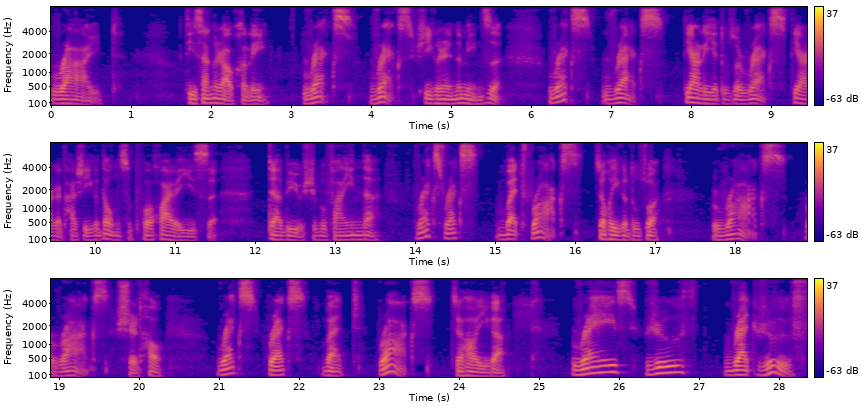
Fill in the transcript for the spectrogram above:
ride。第三个绕口令，Rex Rex 是一个人的名字，Rex Rex。第二个也读作 Rex，第二个它是一个动词，破坏的意思，W 是不发音的。Rex wrecks wet rocks，最后一个读作。rocks，rocks 石头，rex wrecks wet rocks 最后一个，raise roof red roof.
